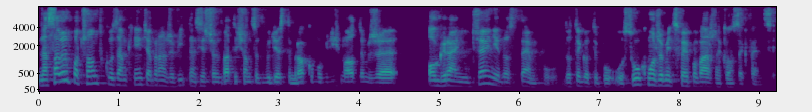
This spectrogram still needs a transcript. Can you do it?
Na samym początku zamknięcia branży fitness, jeszcze w 2020 roku, mówiliśmy o tym, że ograniczenie dostępu do tego typu usług może mieć swoje poważne konsekwencje.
